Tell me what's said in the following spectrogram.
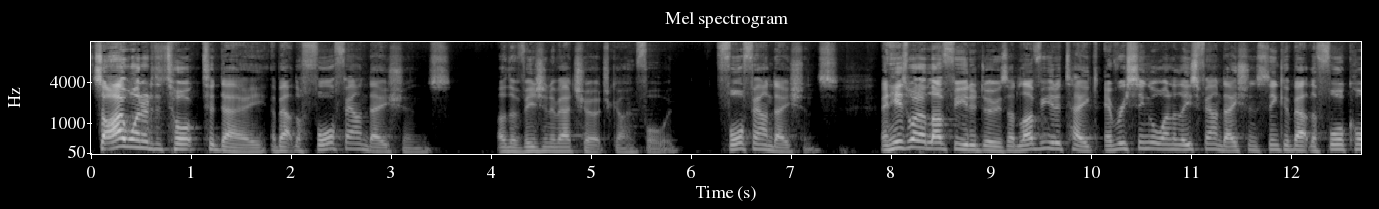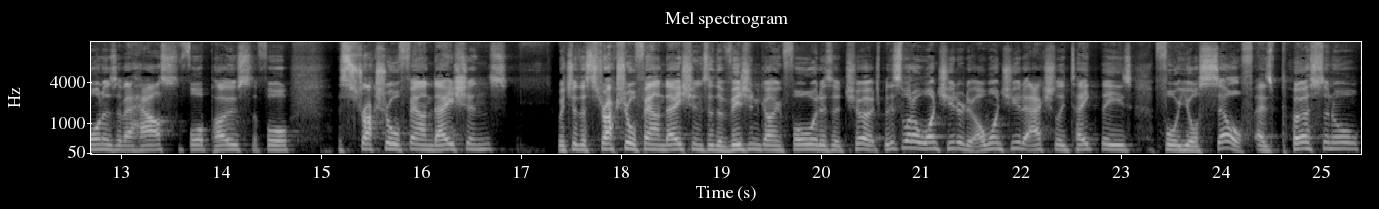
So I wanted to talk today about the four foundations of the vision of our church going forward. Four foundations. And here's what I'd love for you to do is I'd love for you to take every single one of these foundations, think about the four corners of a house, the four posts, the four structural foundations, which are the structural foundations of the vision going forward as a church. But this is what I want you to do. I want you to actually take these for yourself as personal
